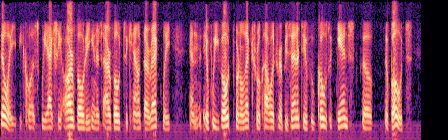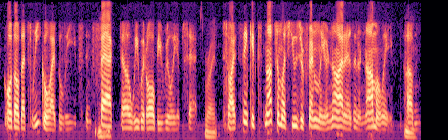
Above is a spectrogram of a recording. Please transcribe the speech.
silly because we actually are voting and it's our vote to count directly. And if we vote for an electoral college representative who goes against the, the votes, although that's legal, I believe, in fact, uh, we would all be really upset. Right. So I think it's not so much user friendly or not as an anomaly. Hmm. Um,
